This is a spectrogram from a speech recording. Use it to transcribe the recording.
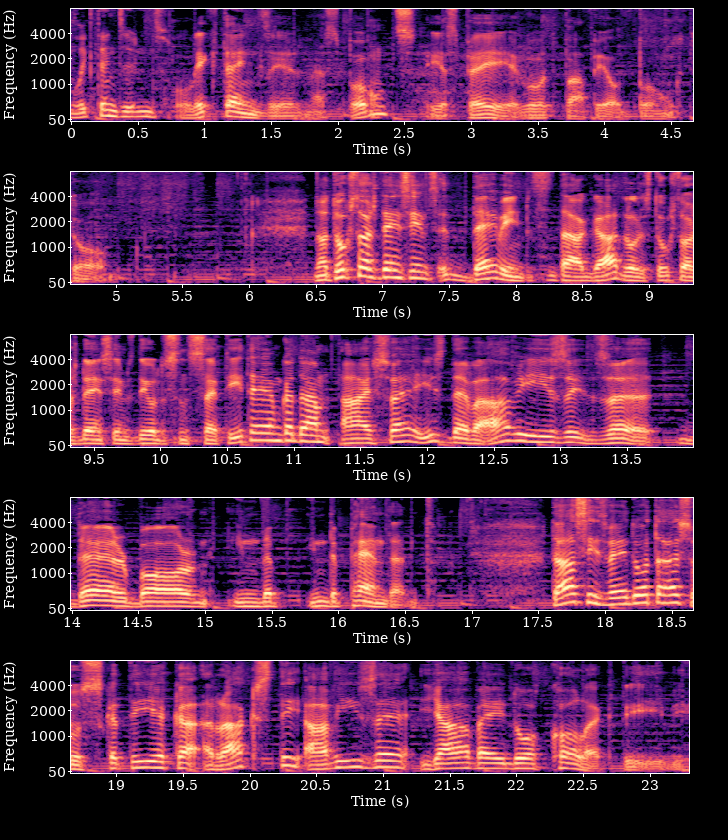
Likteņdzirns. Likteņdzirnes punkts, iespēja iegūt papildu punktu. No 1919. gada līdz 1927. gadam ASV izdeva avīzi The Dearborn Inde- Independent. Tās izveidotājs uzskatīja, ka raksti avīzē jāveido kolektīvi.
